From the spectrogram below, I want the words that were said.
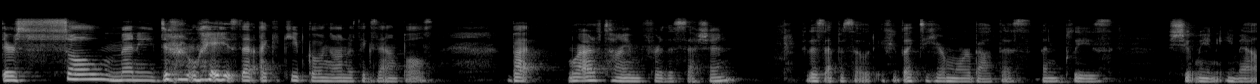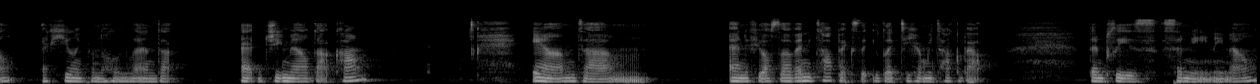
There's so many different ways that I could keep going on with examples, but we're out of time for this session, for this episode. If you'd like to hear more about this, then please shoot me an email at healingfromtheholyland at gmail.com. And, um, and if you also have any topics that you'd like to hear me talk about, then please send me an email.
